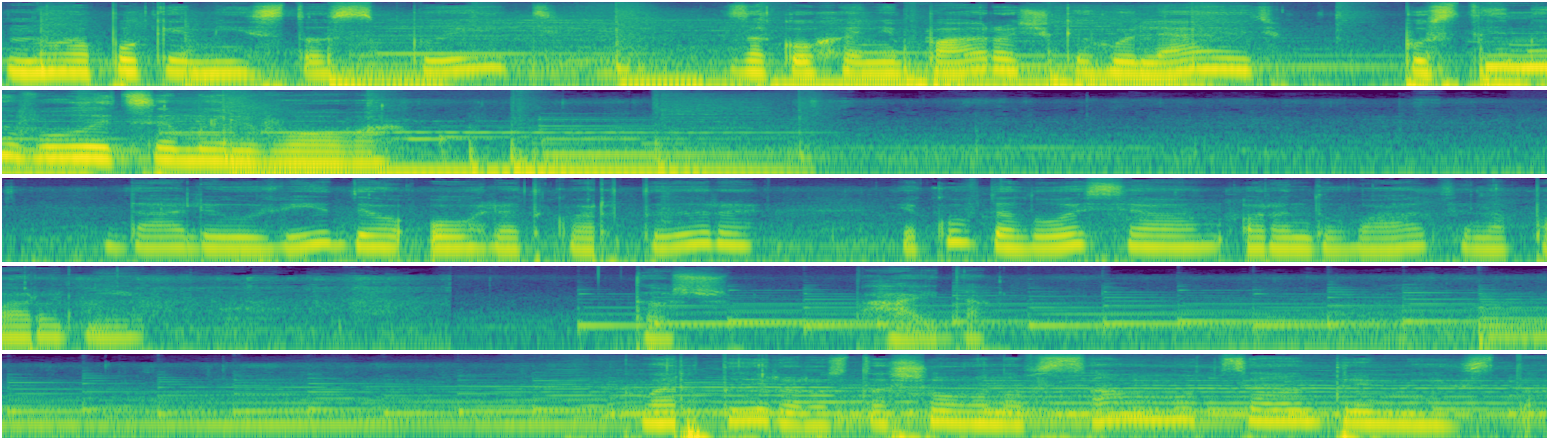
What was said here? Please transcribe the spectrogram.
Ну а поки місто спить, закохані парочки гуляють пустими вулицями Львова. Далі у відео огляд квартири, яку вдалося орендувати на пару днів. Тож, гайда. Квартира розташована в самому центрі міста.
